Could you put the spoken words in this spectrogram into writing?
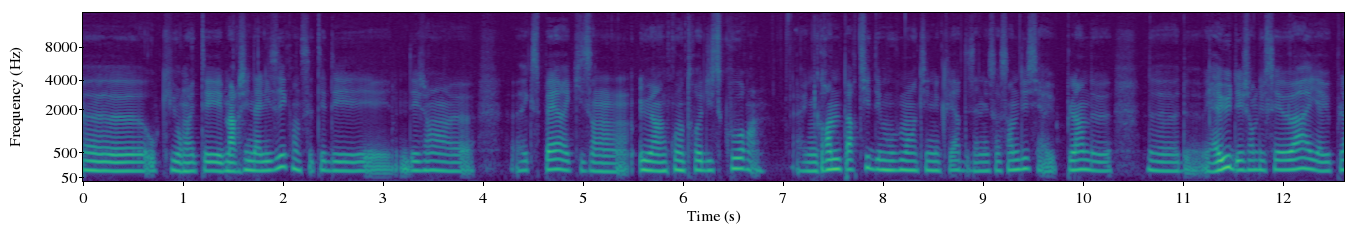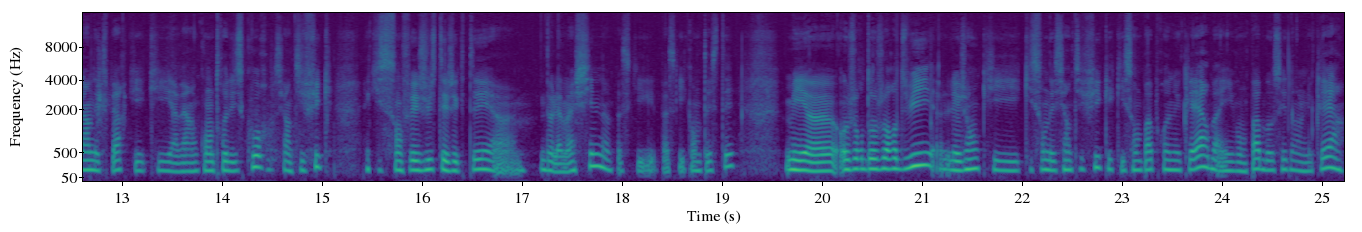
euh, ou qui ont été marginalisés quand c'était des, des, gens euh, experts et qu'ils ont eu un contre-discours. Une grande partie des mouvements antinucléaires des années 70, il y a eu plein de, il y a eu des gens du CEA, il y a eu plein d'experts qui, qui, avaient un contre-discours scientifique et qui se sont fait juste éjecter euh, de la machine parce qu'ils parce qu'ils contestaient. Mais au jour d'aujourd'hui, les gens qui, qui, sont des scientifiques et qui sont pas pro-nucléaire, bah, ils vont pas bosser dans le nucléaire.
